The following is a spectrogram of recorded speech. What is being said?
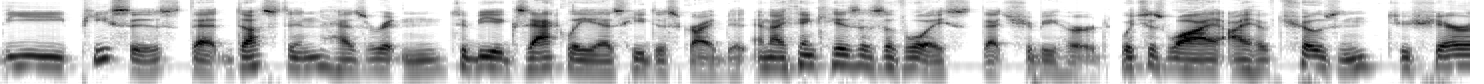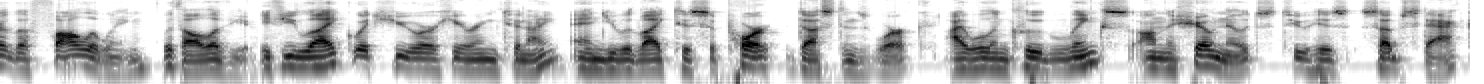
the pieces that Dustin has written to be exactly as he described it, and I think his is a voice that should be heard, which is why I have chosen to share the following with all of you. If you like what you are hearing tonight and you would like to support Dustin's work, I will include links on the show notes to his Substack,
